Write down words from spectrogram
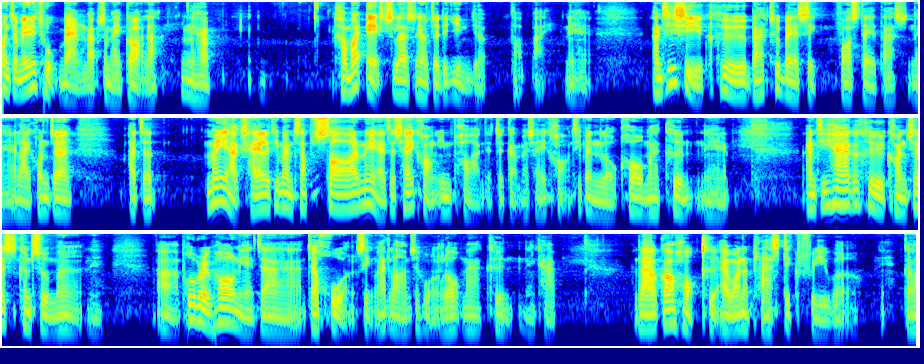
มันจะไม่ได้ถูกแบ่งแบบสมัยก่อนแล้วนะครับคำว่า ageless เราจะได้ยินเยอะต่อไปนะฮะ อันที่4ก็คือ back to basic for status นะฮะหลายคนจะอาจจะไม่อยากใช้อะไรที่มันซับซ้อน ไม่อยากจะใช้ของ import อยากจะกลับมาใช้ของที่เป็น local มากขึ้นนะฮะ อันที่ 5 ก็คือ conscious consumer นะ ผู้บริโภคเนี่ยจะจะห่วงสิ่งแวดล้อมจะห่วงโลกมากขึ้นนะครับ แล้วก็ 6 คือ I want a plastic free world เนี่ยก็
